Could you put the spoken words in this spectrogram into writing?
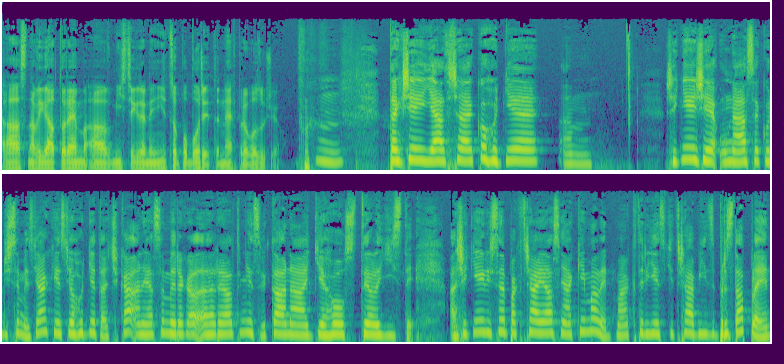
a s navigátorem a v místě, kde není co pobořit, ne v provozu, že jo. hmm. Takže já třeba jako hodně, um, řekně, že u nás, jako když jsem jezdil, jezdil hodně tačka a já jsem re- relativně zvyklá na jeho styl jízdy. A řekně, když jsem pak třeba jela s nějakýma lidma, který jezdí třeba víc brzda plyn,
